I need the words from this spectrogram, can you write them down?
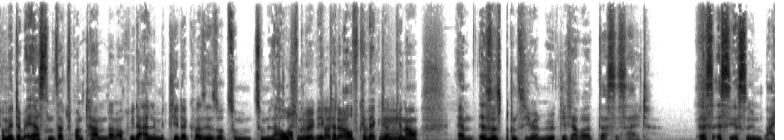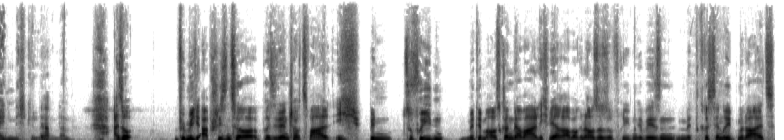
und mit dem ersten Satz spontan dann auch wieder alle Mitglieder quasi so zum, zum Lauschen bewegt hat, hat ja. aufgeweckt mhm. hat, genau, ähm, ist es prinzipiell möglich aber das ist halt, es, es ist in beiden nicht gelungen ja. dann. Also für mich abschließend zur Präsidentschaftswahl. Ich bin zufrieden mit dem Ausgang der Wahl. Ich wäre aber genauso zufrieden gewesen mit Christian Riedmüller als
